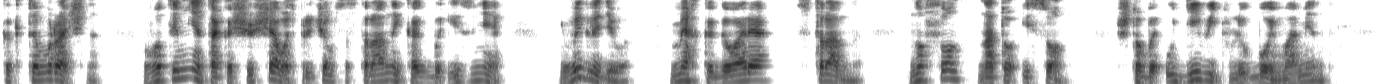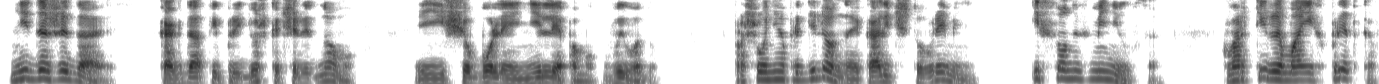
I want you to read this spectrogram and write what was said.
Как-то мрачно. Вот и мне так ощущалось, причем со стороны, как бы извне. Выглядело, мягко говоря, странно. Но сон на то и сон, чтобы удивить в любой момент, не дожидаясь, когда ты придешь к очередному и еще более нелепому выводу. Прошло неопределенное количество времени, и сон изменился. Квартира моих предков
